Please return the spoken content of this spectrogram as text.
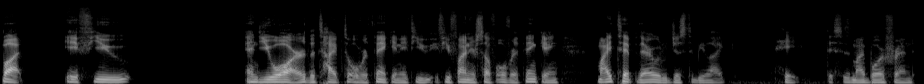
But if you and you are the type to overthink and if you if you find yourself overthinking my tip there would just to be like hey this is my boyfriend.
